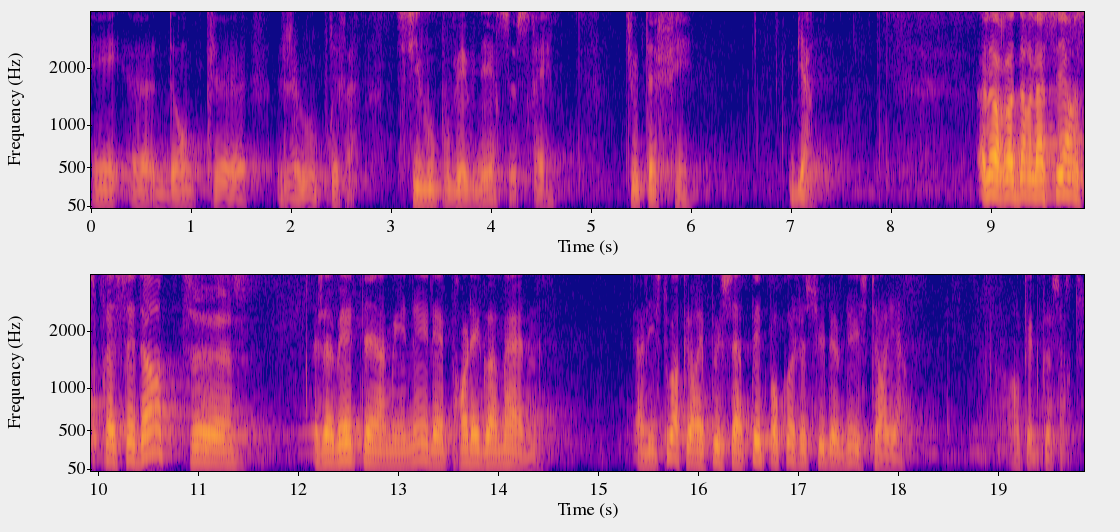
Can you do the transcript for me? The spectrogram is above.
Et euh, donc, je vous prie, si vous pouvez venir, ce serait tout à fait bien. Alors, dans la séance précédente, j'avais terminé les prolégomènes à l'histoire qui aurait pu s'appeler Pourquoi je suis devenu historien, en quelque sorte.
